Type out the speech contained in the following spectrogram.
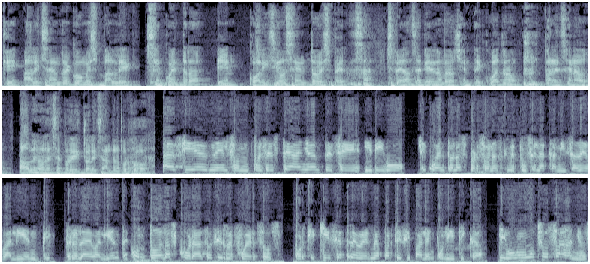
que Alexandra Gómez Balek se encuentra en Coalición Centro Esperanza. Esperanza tiene el número 84 para el Senado. Háblenos de ese proyecto, Alexandra, por favor. Así es, Nelson. Pues este año empecé y digo, cuento a las personas que me puse la camisa de valiente, pero la de valiente con todas las corazas y refuerzos, porque quise atreverme a participar en política. Llevo muchos años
